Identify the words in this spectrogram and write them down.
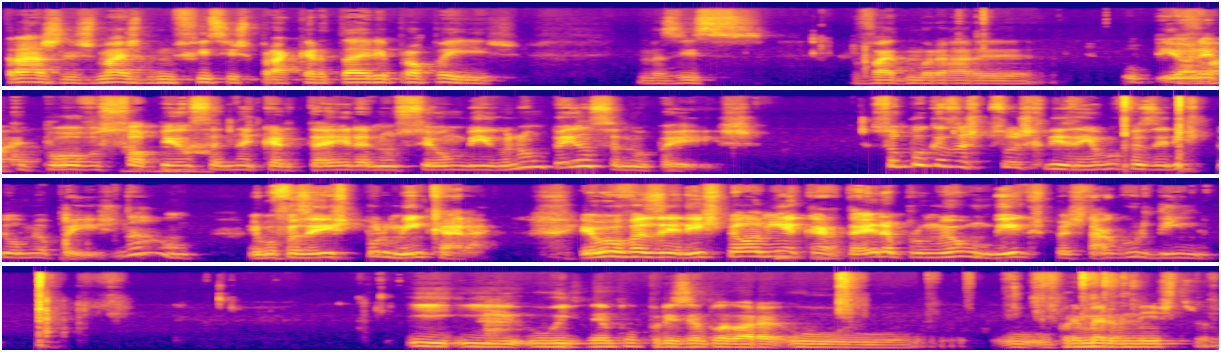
traz-lhes mais benefícios para a carteira e para o país. Mas isso vai demorar. Eh, o pior vai... é que o povo só pensa na carteira, no seu umbigo, não pensa no país. São poucas as pessoas que dizem eu vou fazer isto pelo meu país. Não, eu vou fazer isto por mim, cara. Eu vou fazer isto pela minha carteira, para o meu umbigo, para estar gordinho. E, e, o exemplo, por exemplo, agora o, o, primeiro-ministro,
